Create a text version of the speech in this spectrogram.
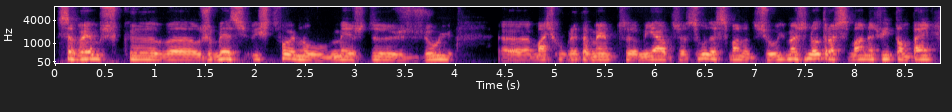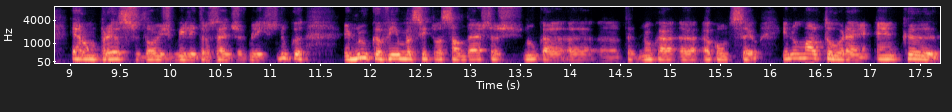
sabemos que uh, os meses, isto foi no mês de julho, Uh, mais concretamente meados da segunda semana de julho, mas noutras semanas vi também que eram preços de 2.300, 2.000. Nunca, eu nunca vi uma situação destas, nunca, uh, uh, nunca aconteceu. E numa altura em, em que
